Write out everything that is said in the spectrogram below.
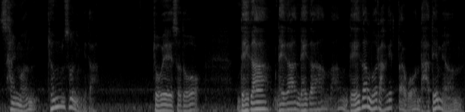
삶은 겸손입니다. 교회에서도 내가 내가 내가 막 내가 뭘 하겠다고 나대면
